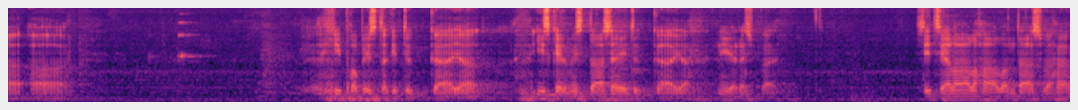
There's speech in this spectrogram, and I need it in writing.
uh, uh, hiphopistakin tykkää ja iskelmistä taas ei tykkää ja niin edespäin. Sitten siellä alhaalla on taas vähän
